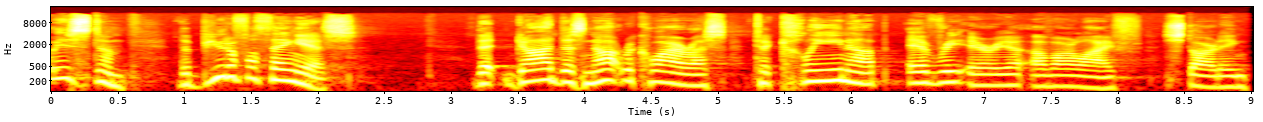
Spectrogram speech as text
wisdom. The beautiful thing is that God does not require us to clean up every area of our life starting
